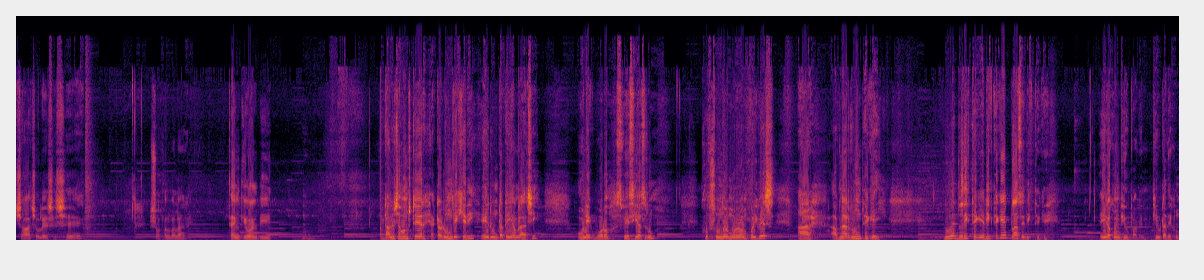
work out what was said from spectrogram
চা চলে এসেছে সকালবেলার। থ্যাংক ইউ আন্টি ডালুচা হোমস্টের একটা রুম দেখিয়ে দিই। এই রুমটাতেই আমরা আছি। অনেক বড় স্পেসিয়াস রুম খুব সুন্দর মনোরম পরিবেশ। আর আপনার রুম থেকেই রুমের দুদিক থেকে এদিক থেকে প্লাস এদিক থেকে এই রকম ভিউ পাবেন। ভিউটা দেখুন।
